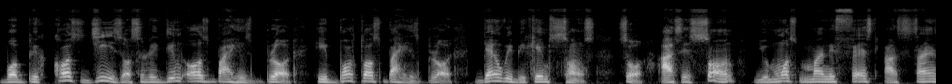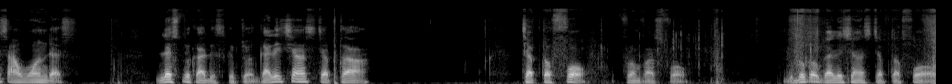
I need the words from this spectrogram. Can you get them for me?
but because Jesus redeemed us by his blood, he bought us by his blood, then we became sons. So, as a son, you must manifest as signs and wonders. Let's look at the scripture. Galatians chapter chapter 4 from verse 4. The book of Galatians chapter 4,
